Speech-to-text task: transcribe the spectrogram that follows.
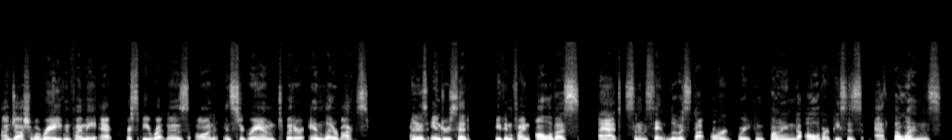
I'm Joshua Ray. You can find me at Crispy Retinas on Instagram, Twitter, and Letterboxd. And as Andrew said, you can find all of us at cinemastlouis.org, where you can find all of our pieces at the lens.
